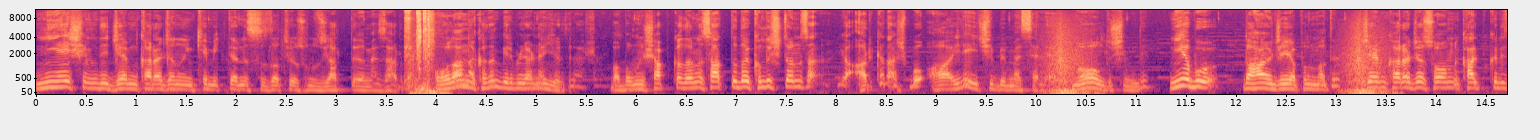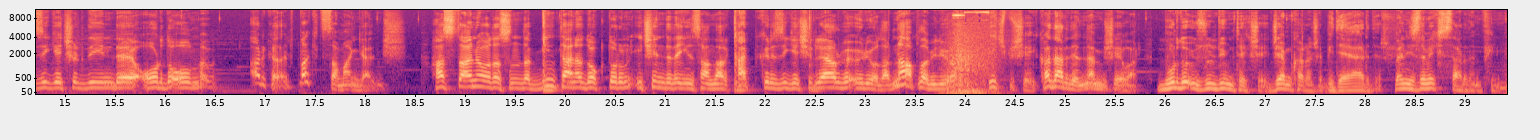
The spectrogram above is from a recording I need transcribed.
Niye şimdi Cem Karaca'nın kemiklerini sızlatıyorsunuz yattığı mezarda? Oğlanla kadın birbirlerine girdiler. Babamın şapkalarını sattı da kılıçlarını sa- Ya arkadaş bu aile içi bir mesele. Ne oldu şimdi? Niye bu daha önce yapılmadı? Cem Karaca son kalp krizi geçirdiğinde orada olma... Arkadaş vakit zaman gelmiş. Hastane odasında bin tane doktorun içinde de insanlar kalp krizi geçiriyorlar ve ölüyorlar. Ne yapılabiliyor? Hiçbir şey. Kader denilen bir şey var. Burada üzüldüğüm tek şey Cem Karaca bir değerdir. Ben izlemek isterdim filmi.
